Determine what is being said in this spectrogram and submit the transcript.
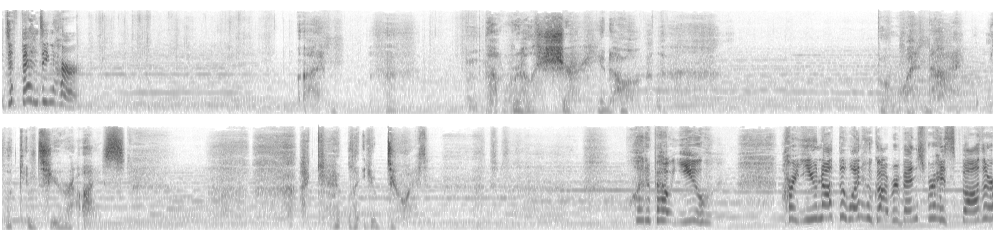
You defending her? I'm not really sure, you know. But when I look into your eyes, I can't let you do it. What about you? Are you not the one who got revenge for his father?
